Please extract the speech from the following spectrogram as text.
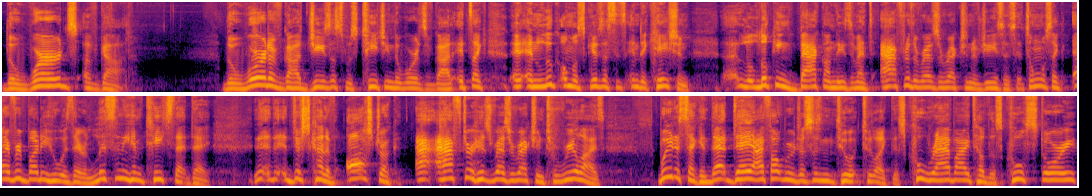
the words of God the word of God. Jesus was teaching the words of God. It's like, and Luke almost gives us this indication, uh, looking back on these events after the resurrection of Jesus. It's almost like everybody who was there listening him teach that day, just kind of awestruck after his resurrection to realize, wait a second, that day I thought we were just listening to, to like this cool rabbi tell this cool story.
